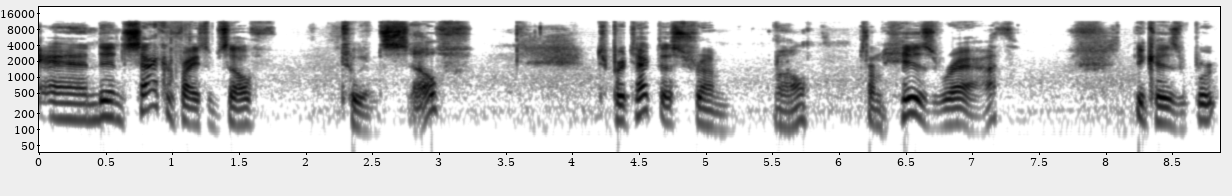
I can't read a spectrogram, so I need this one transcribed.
and then sacrifice himself to himself to protect us from well from his wrath because we're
